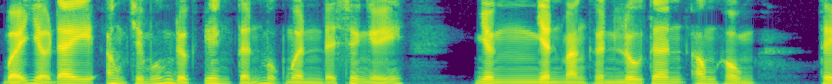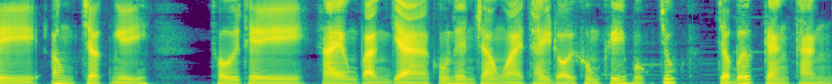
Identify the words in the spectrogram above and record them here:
bởi giờ đây ông chỉ muốn được yên tĩnh một mình để suy nghĩ. Nhưng nhìn màn hình lưu tên ông Hùng, thì ông chợt nghĩ, thôi thì hai ông bạn già cũng nên ra ngoài thay đổi không khí một chút cho bớt căng thẳng.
